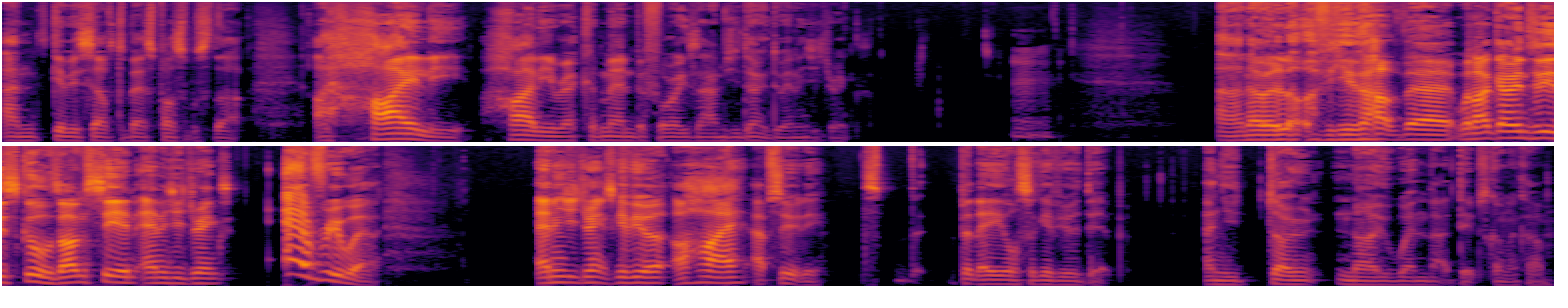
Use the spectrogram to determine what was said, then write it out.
and give yourself the best possible start. I highly, highly recommend before exams you don't do energy drinks. Mm. And I know a lot of you out there. When I go into these schools, I'm seeing energy drinks everywhere. Energy drinks give you a, a high, absolutely but they also give you a dip, and you don't know when that dip's gonna come,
